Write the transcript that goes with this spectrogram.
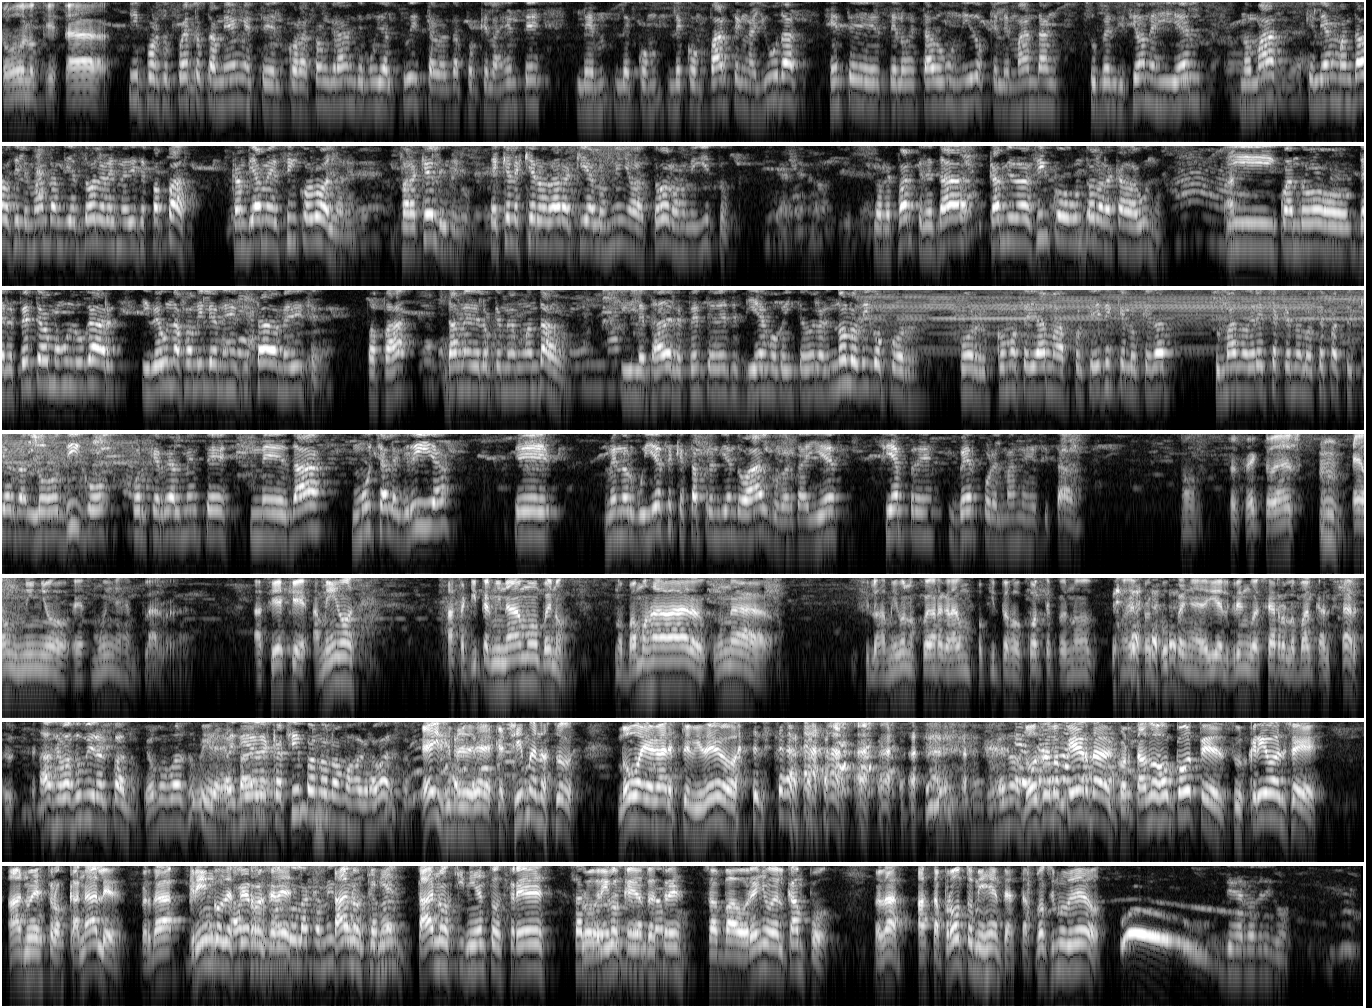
Todo lo que está Y por supuesto también este, el corazón grande, muy altruista, ¿verdad? Porque la gente le, le, le comparten ayudas, gente de los Estados Unidos que le mandan sus bendiciones y él nomás que le han mandado, si le mandan 10 dólares, me dice, papá, cámbiame 5 dólares. ¿Para qué? Le digo, es que les quiero dar aquí a los niños, a todos los amiguitos. Lo reparte, les da cambio de 5 o un dólar a cada uno. Y cuando de repente vamos a un lugar y veo una familia necesitada, me dice, papá, dame de lo que me han mandado. Y les da de repente a veces 10 o 20 dólares. No lo digo por, por ¿cómo se llama? Porque dicen que lo que da tu mano derecha que no lo sepa tu izquierda. Lo digo porque realmente me da mucha alegría. eh, me enorgullece que está aprendiendo algo, ¿verdad? Y es siempre ver por el más necesitado. No, perfecto, es, es un niño eh, muy ejemplar, ¿verdad? Así es que, amigos, hasta aquí terminamos. Bueno, nos vamos a dar una, Si los amigos nos pueden regalar un poquito de jocotes, pero no, no se preocupen, ahí el gringo de cerro los va a alcanzar. Ah, se va a subir al palo. Yo me voy a subir. El día de cachimba no lo vamos a grabar. Ey, si me que chisme, no, no, no va a llegar este video. No se lo pierdan, cortando jocotes, suscríbanse a nuestros canales, ¿verdad? Gringo de camisa Thanos, del canal. 500 Thanos 503, Salvadoreño Rodrigo del 503, campo. salvadoreño del campo, ¿verdad? Hasta pronto, mi gente, hasta el próximo video. dije Rodrigo.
